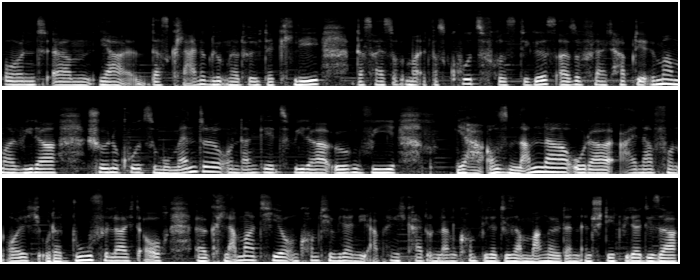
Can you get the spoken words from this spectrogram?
und ähm, ja, das kleine Glück natürlich der Klee. Das heißt auch immer etwas kurzfristiges. Also vielleicht habt ihr immer mal wieder schöne kurze Momente und dann geht's wieder irgendwie ja, auseinander oder einer von euch oder du vielleicht auch äh, klammert hier und kommt hier wieder in die Abhängigkeit und dann kommt wieder dieser Mangel, dann entsteht wieder dieser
